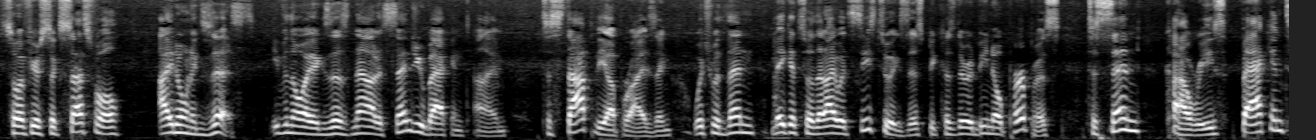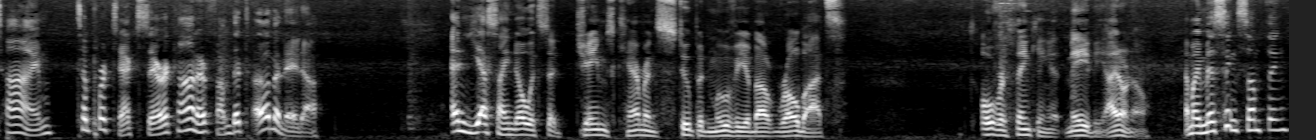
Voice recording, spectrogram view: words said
So if you're successful, I don't exist, even though I exist now to send you back in time to stop the uprising, which would then make it so that I would cease to exist because there would be no purpose to send Kyle Reese back in time to protect Sarah Connor from the Terminator. And yes, I know it's a James Cameron stupid movie about robots. Overthinking it, maybe. I don't know. Am I missing something?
